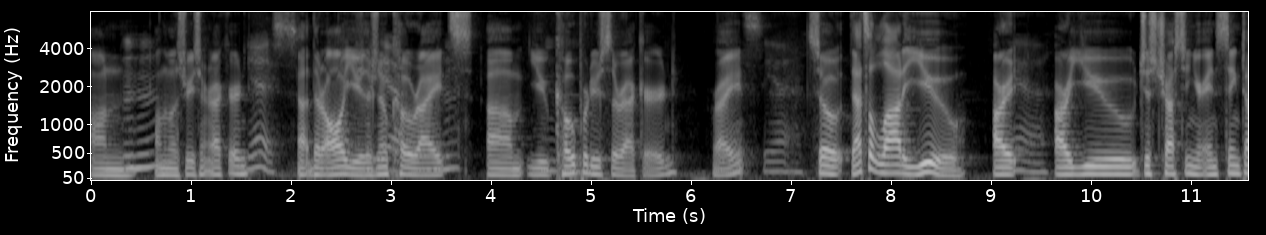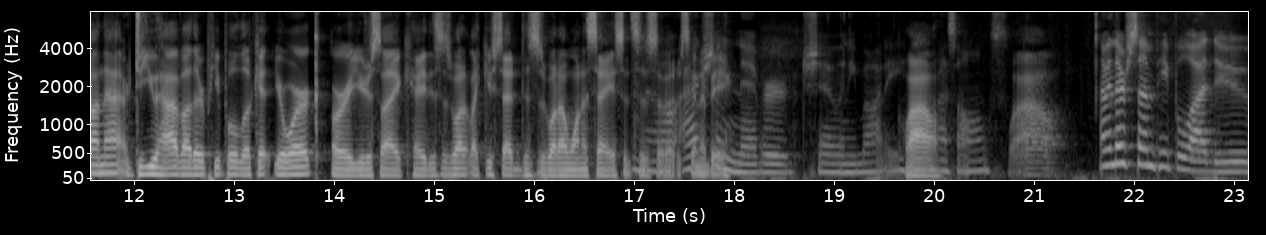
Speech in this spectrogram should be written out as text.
On on the most recent record. Mm-hmm. yes. Uh, they're all you. There's no yeah. Mm-hmm. co-writes. Um, you co-produce the record, right? Yes, yeah. So that's a lot of you. Are Yeah. are you just trusting your instinct on that, or do you have other people look at your work, or are you just like, hey, this is what, like you said, this is what I want to say, so this is what it's gonna actually be. never show anybody Wow. my songs. Wow. I mean, there's some people I do.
